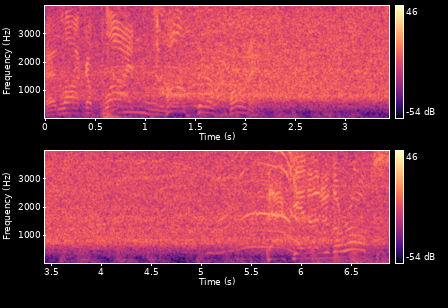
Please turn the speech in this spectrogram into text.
Headlock applied. Toss their opponent. Back in under the ropes.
